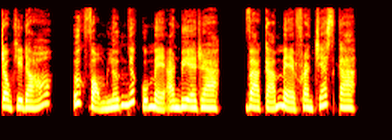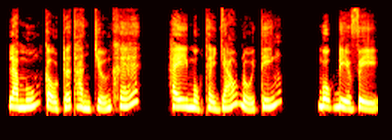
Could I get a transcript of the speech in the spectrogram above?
Trong khi đó, ước vọng lớn nhất của mẹ Albiera và cả mẹ Francesca là muốn cậu trở thành trưởng khế hay một thầy giáo nổi tiếng, một địa vị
